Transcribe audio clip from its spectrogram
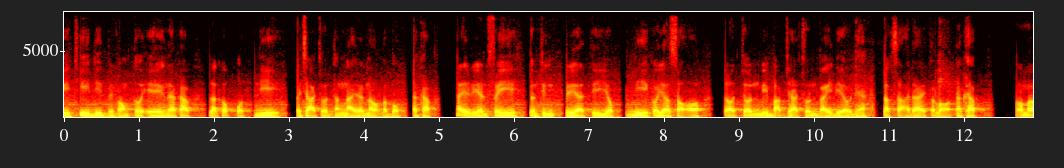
มีที่ดินเป็นของตัวเองนะครับ แล้วก็ปลดหนี้ประชาชนทั้งในและนอกระบบนะครับ ให้เรียนฟรีจนถึงปริญญาตรียกหนี้กยศตลอดจนมีบัตรประชาชนใบเดียวเนี่ยรักษาได้ตลอดนะครับต่อมา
